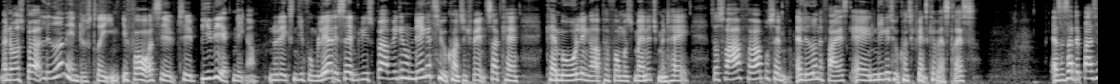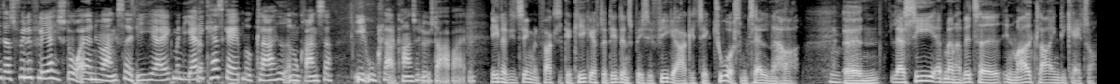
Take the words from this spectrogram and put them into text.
Men når man spørger lederne i industrien i forhold til, til bivirkninger, nu er det ikke sådan, de formulerer det selv, men de spørger, hvilke nogle negative konsekvenser kan, kan målinger og performance management have, så svarer 40 procent af lederne faktisk, at en negativ konsekvens kan være stress. Altså, så er det bare at sige, der er selvfølgelig flere historier og nuancer i det her, ikke? men ja, det kan skabe noget klarhed og nogle grænser i et uklart grænseløst arbejde. En af de ting, man faktisk kan kigge efter, det er den specifikke arkitektur, som tallene har. Mm. Øh, lad os sige, at man har vedtaget en meget klar indikator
